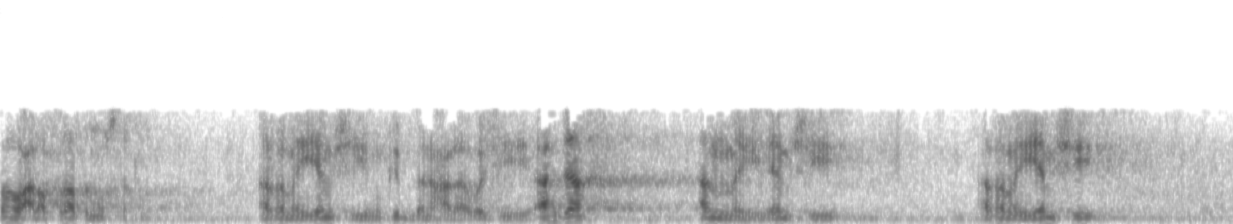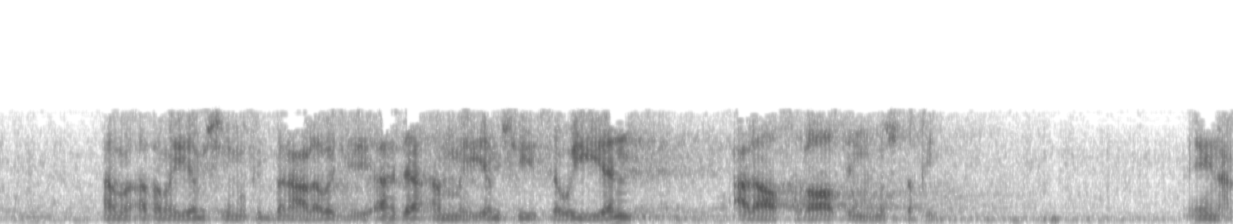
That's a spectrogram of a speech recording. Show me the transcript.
فهو على صراط مستقيم. أفمن يمشي مكبا على وجهه أهدى أم من يمشي أفمن يمشي أفمن يمشي مكبا على وجهه أهدى أم من يمشي سويا على صراط مستقيم. أي نعم.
